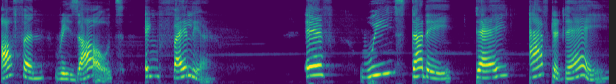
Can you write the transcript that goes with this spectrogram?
often results in failure. If we study day after day,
